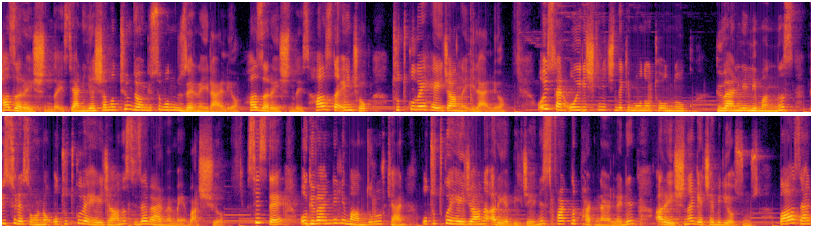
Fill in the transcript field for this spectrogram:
Haz arayışındayız. Yani yaşamın tüm döngüsü bunun üzerine ilerliyor. Haz arayışındayız. Haz da en çok tutku ve heyecanla ilerliyor. O yüzden o ilişkin içindeki monotonluk, güvenli limanınız bir süre sonra o tutku ve heyecanı size vermemeye başlıyor. Siz de o güvenli liman dururken o tutku heyecanı arayabileceğiniz farklı partnerlerin arayışına geçebiliyorsunuz. Bazen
